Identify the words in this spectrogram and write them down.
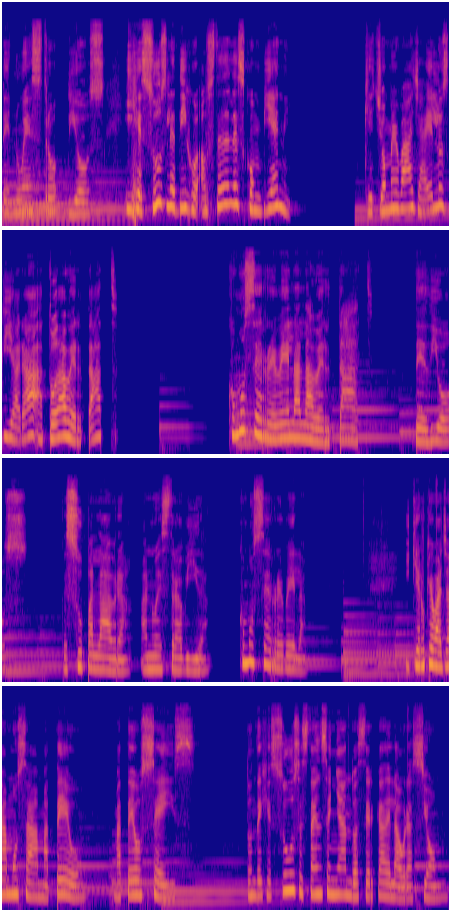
de nuestro Dios. Y Jesús les dijo, a ustedes les conviene que yo me vaya, Él los guiará a toda verdad. ¿Cómo se revela la verdad de Dios, de su palabra a nuestra vida? ¿Cómo se revela? Y quiero que vayamos a Mateo Mateo 6, donde Jesús está enseñando acerca de la oración.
